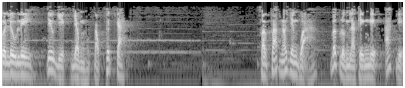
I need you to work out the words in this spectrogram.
Vua Lưu Ly tiêu diệt dòng tộc Thích Ca. Phật Pháp nói nhân quả, bất luận là thiện nghiệp, ác nghiệp.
